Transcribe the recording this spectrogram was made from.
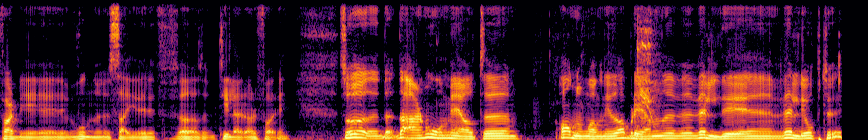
ferdig vonde seier fra tidligere erfaring. Så det, det er noe med at eh, Annenomgangen i dag ble en eh, veldig, veldig opptur.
